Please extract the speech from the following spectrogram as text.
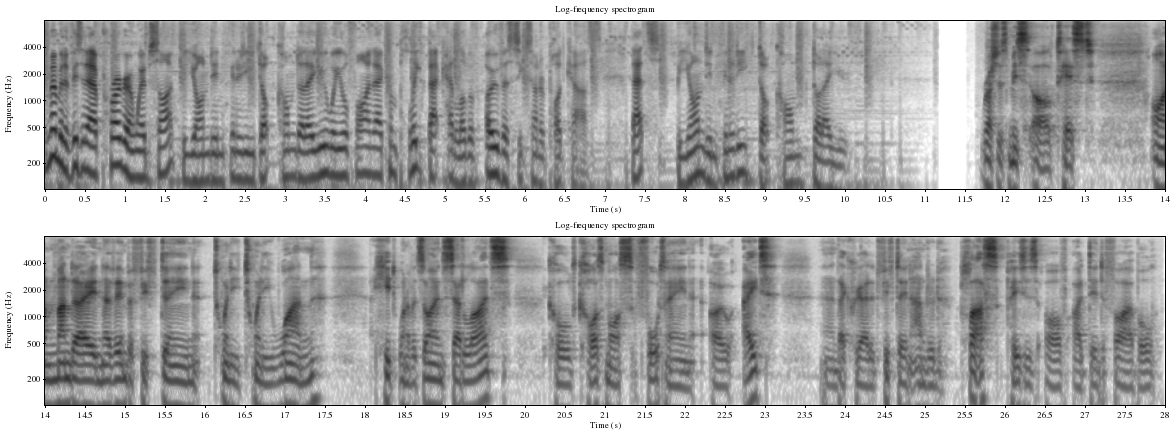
Remember to visit our program website, beyondinfinity.com.au, where you'll find our complete back catalogue of over 600 podcasts. That's beyondinfinity.com.au. Russia's missile test on Monday, November 15, 2021, hit one of its own satellites called Cosmos 1408, and that created 1,500 plus pieces of identifiable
